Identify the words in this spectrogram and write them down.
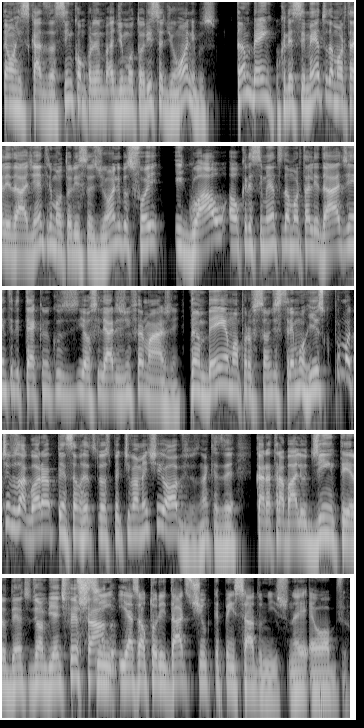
tão arriscadas assim, como por exemplo a de motorista de ônibus, também, o crescimento da mortalidade entre motoristas de ônibus foi igual ao crescimento da mortalidade entre técnicos e auxiliares de enfermagem. Também é uma profissão de extremo risco, por motivos agora, pensando retrospectivamente, óbvios, né? Quer dizer, o cara trabalha o dia inteiro dentro de um ambiente fechado. Sim, e as autoridades tinham que ter pensado nisso, né? É óbvio.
